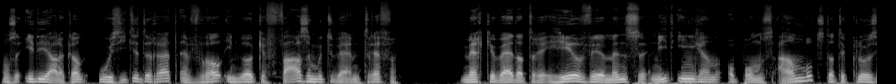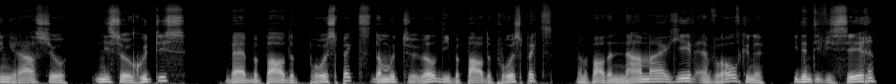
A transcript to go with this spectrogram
onze ideale klant, hoe ziet hij eruit en vooral in welke fase moeten wij hem treffen? Merken wij dat er heel veel mensen niet ingaan op ons aanbod, dat de closing ratio niet zo goed is bij bepaalde prospects, dan moeten we wel die bepaalde prospects een bepaalde naam aangeven en vooral kunnen identificeren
